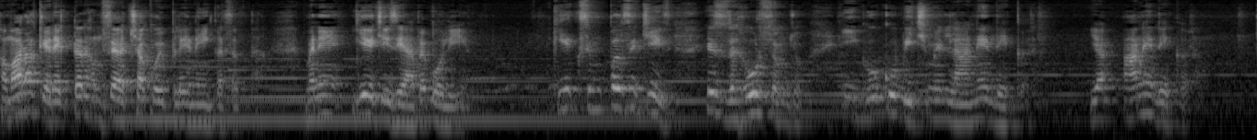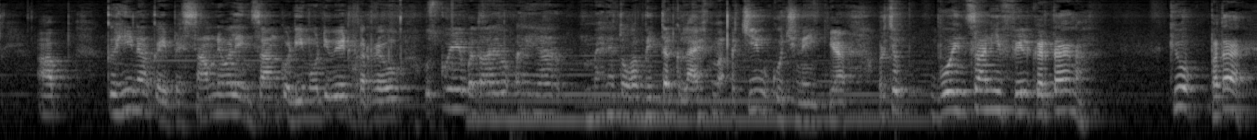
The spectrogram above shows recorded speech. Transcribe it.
हमारा कैरेक्टर हमसे अच्छा कोई प्ले नहीं कर सकता। मैंने ये चीज़ यहाँ पे बोली है कि एक सिंपल सी चीज़, ये ज़रूर समझो। ईगो को बीच में लाने देकर या आने देकर आप कहीं ना कहीं पे सामने वाले इंसान को डिमोटिवेट कर रहे हो, उसको ये बता रहे हो, अरे यार मैंने तो अभी तक लाइफ में अचीव कुछ नहीं किया। और जब वो इंसान ये फील करता है ना क्यों पता है,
